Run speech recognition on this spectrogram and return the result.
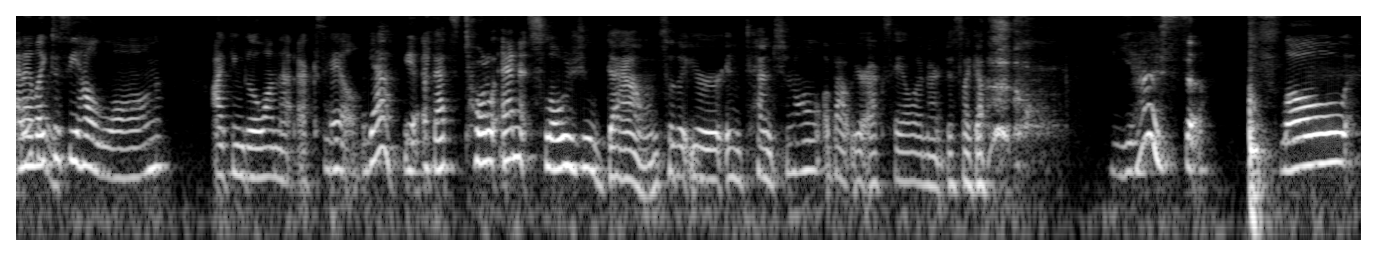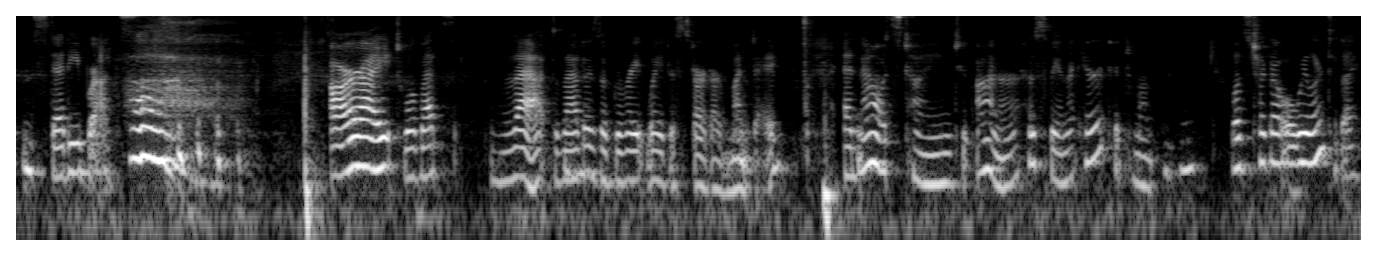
And I like to see how long I can go on that exhale. Yeah. Yeah. That's total, and it slows you down so that you're intentional about your exhale and aren't just like a, Yes. Slow and steady breaths. all right. Well, that's that. That mm-hmm. is a great way to start our Monday. And now it's time to honor Hispanic Heritage Month. Mm-hmm. Let's check out what we learned today.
